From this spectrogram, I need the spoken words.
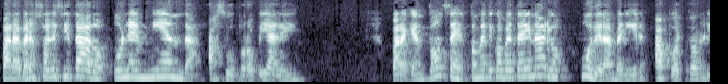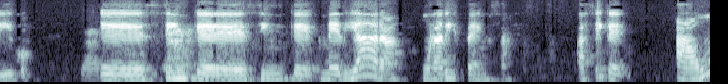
para haber solicitado una enmienda a su propia ley, para que entonces estos médicos veterinarios pudieran venir a Puerto Rico sin, que, sin que mediara una dispensa. Así que, aún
